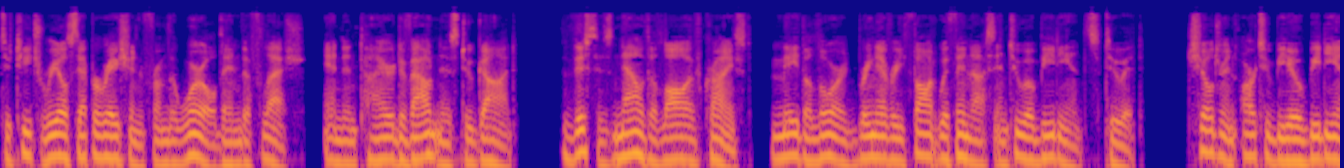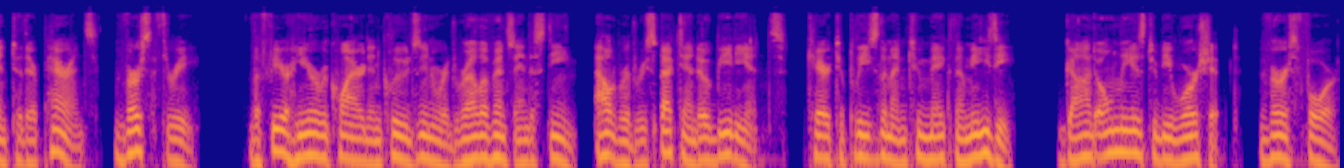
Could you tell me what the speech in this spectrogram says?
to teach real separation from the world and the flesh, and entire devoutness to God. This is now the law of Christ, may the Lord bring every thought within us into obedience to it. Children are to be obedient to their parents, verse 3. The fear here required includes inward relevance and esteem, outward respect and obedience, care to please them and to make them easy. God only is to be worshipped, verse 4.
